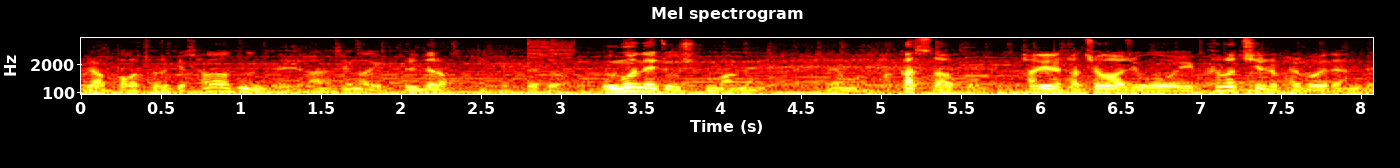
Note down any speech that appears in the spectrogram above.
우리 아빠가 저렇게 살았는데 라는 생각이 들더라고 그래서 응원해주고 싶은 마음에 그냥 막 바카스 하고 다리를 다쳐가지고 이 크러치를 밟아야 되는데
